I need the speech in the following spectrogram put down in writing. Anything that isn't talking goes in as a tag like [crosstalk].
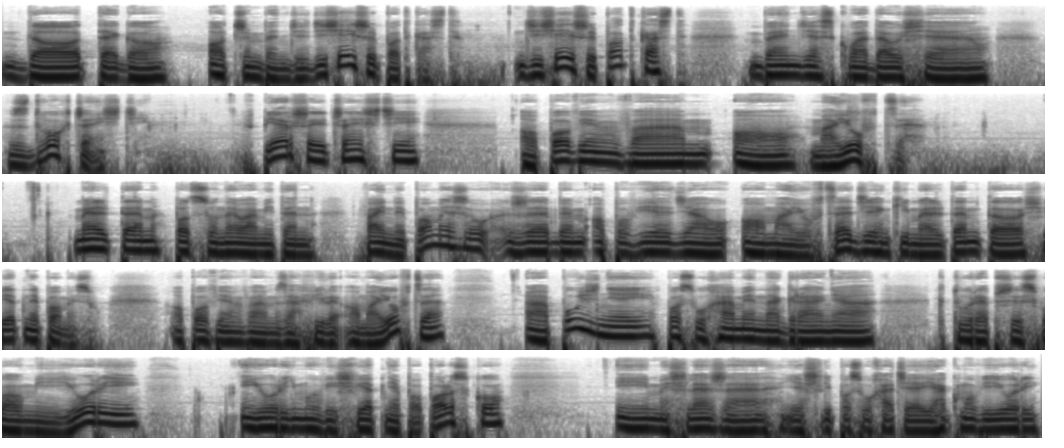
do tego, o czym będzie dzisiejszy podcast. Dzisiejszy podcast będzie składał się z dwóch części. W pierwszej części opowiem wam o majówce. Meltem podsunęła mi ten fajny pomysł, żebym opowiedział o majówce. Dzięki Meltem to świetny pomysł. Opowiem wam za chwilę o majówce, a później posłuchamy nagrania, które przysłał mi Juri. Juri mówi świetnie po polsku i myślę, że jeśli posłuchacie jak mówi Juri,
